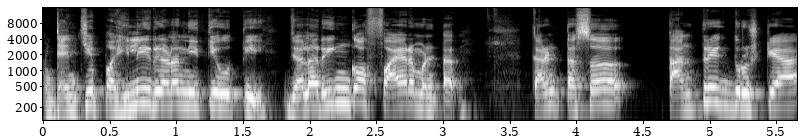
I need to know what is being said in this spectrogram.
त्यांची पहिली रणनीती होती ज्याला रिंग ऑफ फायर म्हणतात. कारण तसं तांत्रिकदृष्ट्या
